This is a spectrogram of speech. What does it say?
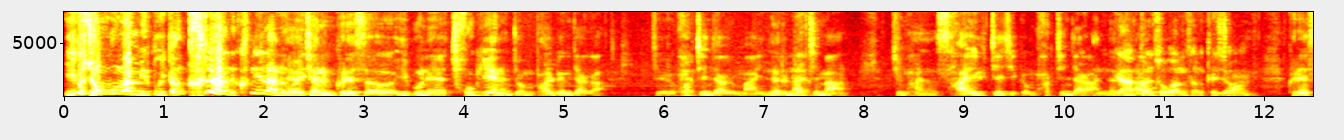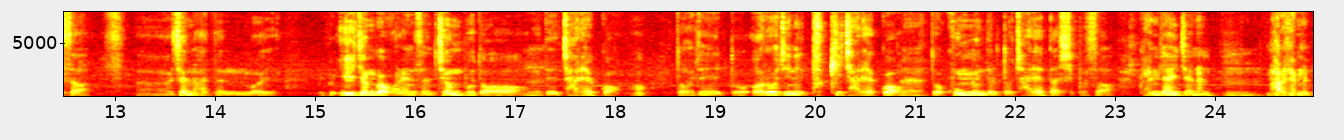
이거 정부만 믿고 있다면 큰일 나는 큰일 나는 네, 거예요. 저는 그래서 이번에 초기에는 좀 발병자가 저 확진자가 좀 많이 늘어났지만 지금 한 4일째 지금 확진자가 안 늘어나고 약간 소강 상태죠. 소강. 그래서 어, 저는 하여튼 뭐 이 점과 관련해서는 정부도 음. 어떤 잘했고 어? 또 어제 또 어로진이 특히 잘했고 네. 또 국민들도 잘했다 싶어서 굉장히 저는 음. 말하자면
